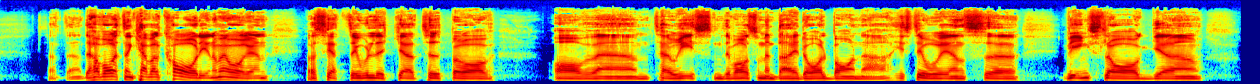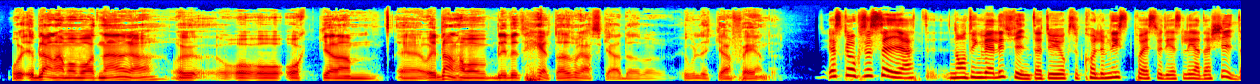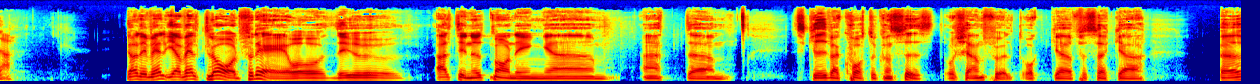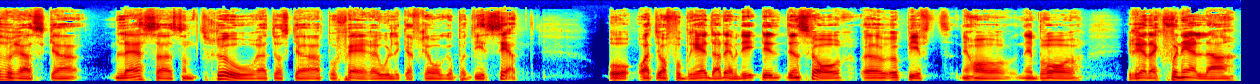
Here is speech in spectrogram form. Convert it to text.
Så att, eh, det har varit en kavalkad genom åren. Jag har sett olika typer av av eh, terrorism. Det var som en berg dalbana, historiens eh, vingslag. Eh, och ibland har man varit nära och, och, och, och, um, och ibland har man blivit helt överraskad över olika skeenden. Jag ska också säga att någonting väldigt fint att du är också kolumnist på SVDs ledarsida. Ja, det är väl, jag är väldigt glad för det och det är ju alltid en utmaning uh, att skriva kort och koncist och kärnfullt och uh, försöka överraska läsare som tror att jag ska approchera olika frågor på ett visst sätt. Och, och att jag får bredda det. Men det, det, det är en svår uh, uppgift. Ni, har, ni är bra redaktionella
